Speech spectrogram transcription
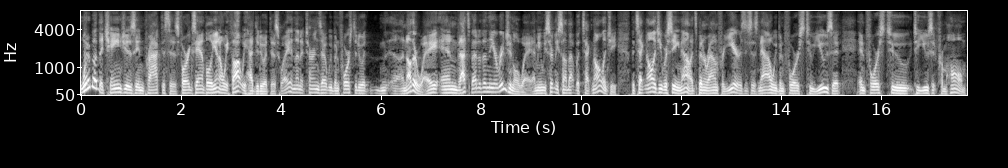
What about the changes in practices? For example, you know, we thought we had to do it this way, and then it turns out we've been forced to do it another way, and that's better than the original way. I mean, we certainly saw that with technology. The technology we're seeing now, it's been around for years. It's just now we've been forced to use it and forced to, to use it from home.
